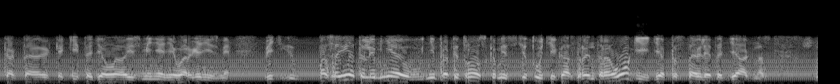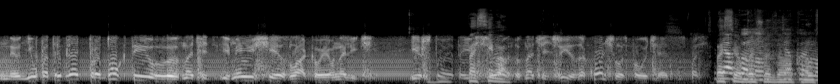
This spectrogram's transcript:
как-то какие-то делала изменения в организме. Ведь э, посоветовали мне в Днепропетровском институте гастроэнтерологии, где поставили этот диагноз, не употреблять продукты, э, значит, имеющие злаковые в наличии. И что это Спасибо. еще? Значит, жизнь закончилась, получается? Спасибо. Спасибо большое за вопрос.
